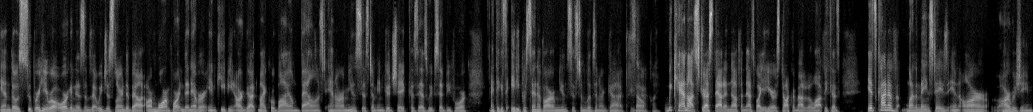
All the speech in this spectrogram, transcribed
and those superhero organisms that we just learned about are more important than ever in keeping our gut microbiome balanced and our immune system in good shape. Because as we've said before, I think it's 80% of our immune system lives in our gut. Exactly. So we cannot stress that enough. And that's why you hear us talk about it a lot because it's kind of one of the mainstays in our our regime.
